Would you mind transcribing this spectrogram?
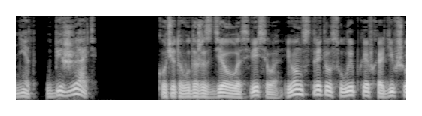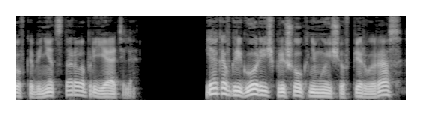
Нет, убежать. Кочетову даже сделалось весело, и он встретил с улыбкой входившего в кабинет старого приятеля. Яков Григорьевич пришел к нему еще в первый раз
